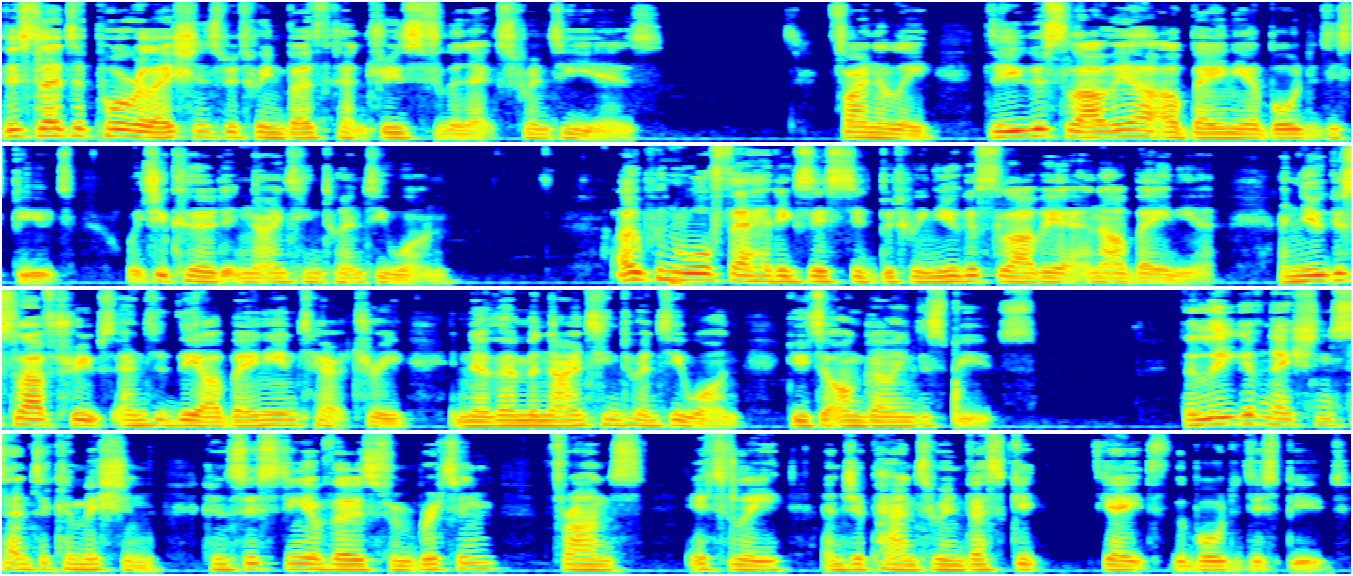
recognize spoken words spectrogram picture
this led to poor relations between both countries for the next 20 years. Finally, the Yugoslavia Albania border dispute, which occurred in 1921. Open warfare had existed between Yugoslavia and Albania, and Yugoslav troops entered the Albanian territory in November 1921 due to ongoing disputes. The League of Nations sent a commission consisting of those from Britain, France, Italy, and Japan to investigate the border dispute.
